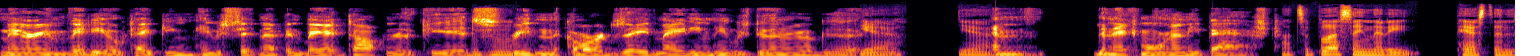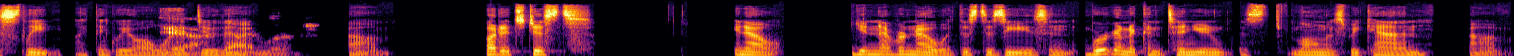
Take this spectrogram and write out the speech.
Miriam videotaped him. He was sitting up in bed talking to the kids, Mhm. reading the cards they'd made him. He was doing real good. Yeah. Yeah. And the next morning he passed. That's a blessing that he passed in his sleep. I think we all want yeah, to do that. Um, but it's just, you know, you never know with this disease, and we're going to continue as long as we can um,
